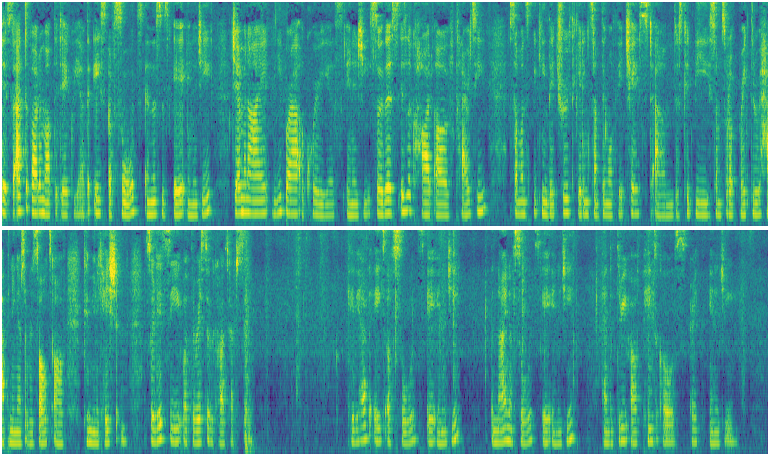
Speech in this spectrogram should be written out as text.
Okay, so at the bottom of the deck, we have the Ace of Swords, and this is air energy, Gemini, Libra, Aquarius energy. So this is a card of clarity, someone speaking their truth, getting something off their chest. Um, this could be some sort of breakthrough happening as a result of communication. So let's see what the rest of the cards have to say. Okay, we have the Eight of Swords, air energy, the Nine of Swords, air energy, and the three of pentacles earth energy.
